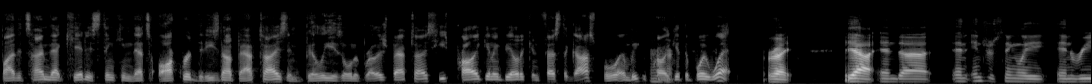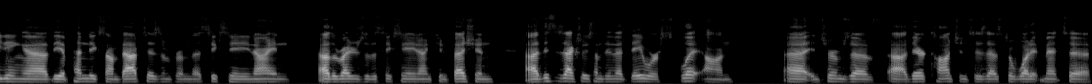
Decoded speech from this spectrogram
by the time that kid is thinking that's awkward that he's not baptized and Billy, his older brother's baptized, he's probably going to be able to confess the gospel and we could probably Mhm. get the boy wet. Right. Yeah, and uh, and interestingly, in reading uh, the appendix on baptism from the 1689, uh, the writers of the 1689 Confession, uh, this is actually something that they were split on uh, in terms of uh, their consciences as to what it meant to,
